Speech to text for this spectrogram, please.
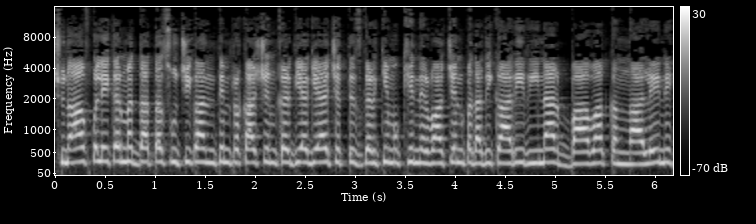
चुनाव को लेकर मतदाता सूची का अंतिम प्रकाशन कर दिया गया है। छत्तीसगढ़ की मुख्य निर्वाचन पदाधिकारी रीना बाबा कंगाले ने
